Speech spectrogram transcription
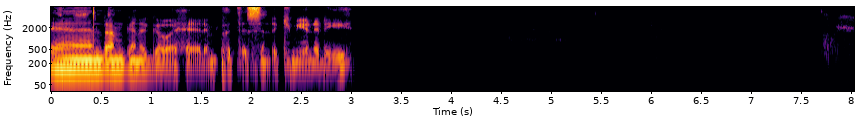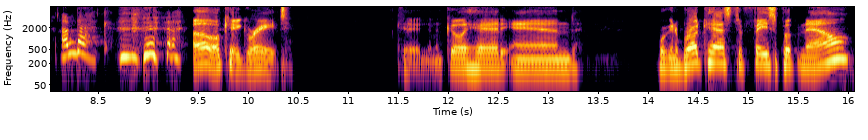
and I'm going to go ahead and put this in the community. I'm back. Oh, okay, great. Okay, I'm going to go ahead and we're going to broadcast to Facebook now.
